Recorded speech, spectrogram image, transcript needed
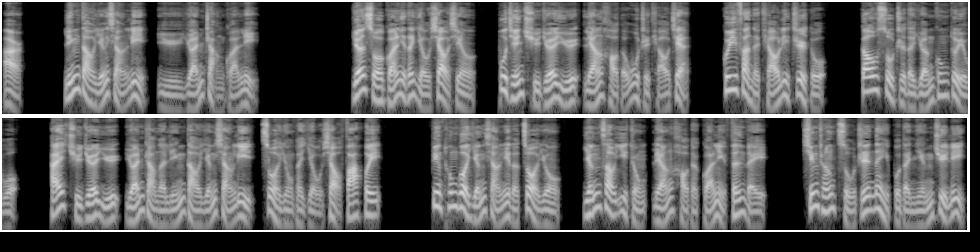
二、领导影响力与园长管理。园所管理的有效性不仅取决于良好的物质条件、规范的条例制度、高素质的员工队伍。还取决于园长的领导影响力作用的有效发挥，并通过影响力的作用，营造一种良好的管理氛围，形成组织内部的凝聚力，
